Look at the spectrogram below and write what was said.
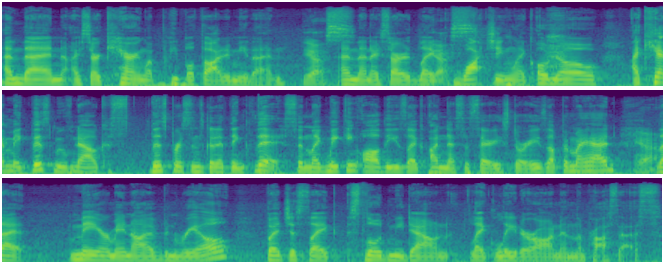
and then I started caring what people thought of me. Then Mm-hmm. Yes. and then I started like Yes. watching like, oh no, I can't make this move now because this person's gonna think this, and like making all these like unnecessary stories up in my head Yeah. that may or may not have been real, but just like slowed me down like later on in the process.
